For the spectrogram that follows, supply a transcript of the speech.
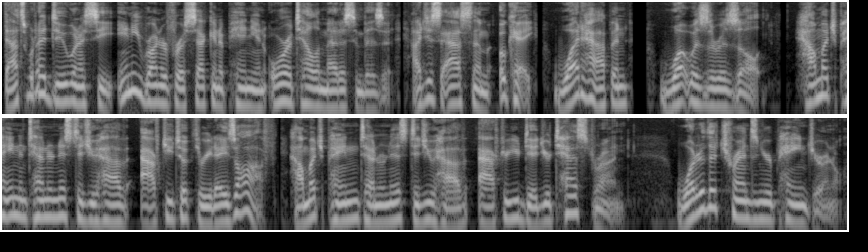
That's what I do when I see any runner for a second opinion or a telemedicine visit. I just ask them, okay, what happened? What was the result? How much pain and tenderness did you have after you took three days off? How much pain and tenderness did you have after you did your test run? What are the trends in your pain journal?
